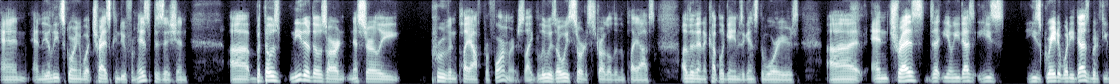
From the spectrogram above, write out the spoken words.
and and the elite scoring of what Trez can do from his position. Uh, but those neither of those are necessarily proven playoff performers. Like Lou has always sort of struggled in the playoffs, other than a couple of games against the Warriors. Uh, and Trez, that you know, he does he's he's great at what he does. But if you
